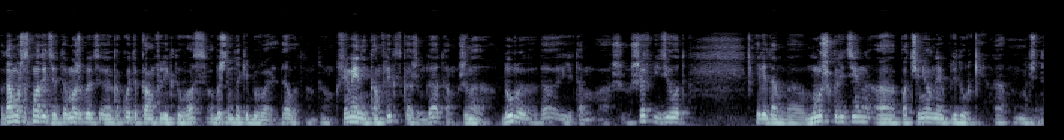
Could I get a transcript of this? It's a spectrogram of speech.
Потому что, смотрите, это может быть э, какой-то конфликт у вас, обычно так и бывает, да, вот ну, семейный конфликт, скажем, да, там жена дура, да, или там а, шеф идиот, или там э, муж кретин, а подчиненные придурки. Да, значит,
